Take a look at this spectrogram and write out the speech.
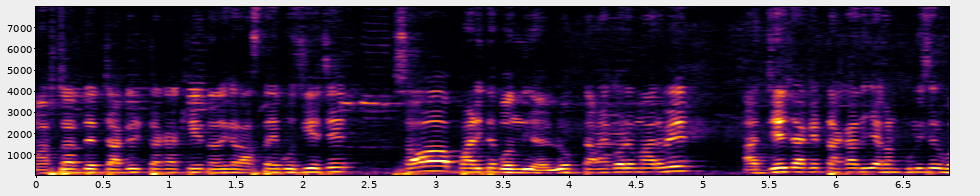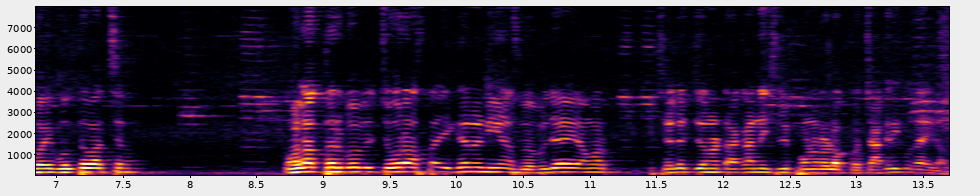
মাস্টারদের চাকরির টাকা খেয়ে তাদেরকে রাস্তায় বসিয়েছে, সব বাড়িতে বন্দি হয়। লোক তাড়া করে মারবে, আর যে যাকে টাকা দিয়ে এখন পুলিশের ভয়ে বলতে পারছে না। কলার ধরবে চোর রাস্তা এখানে নিয়ে আসবে। বলছে, "এই আমার ছেলের জন্য টাকা নিয়েছিলি পনেরো লক্ষ, চাকরি কোথায় গেল?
